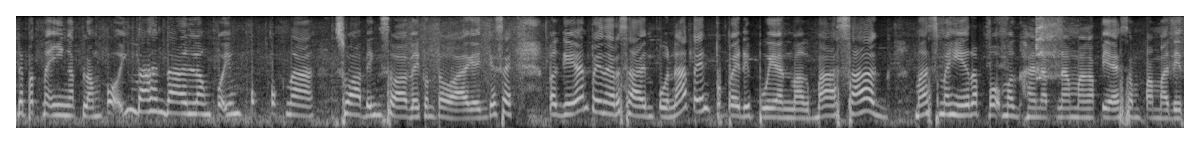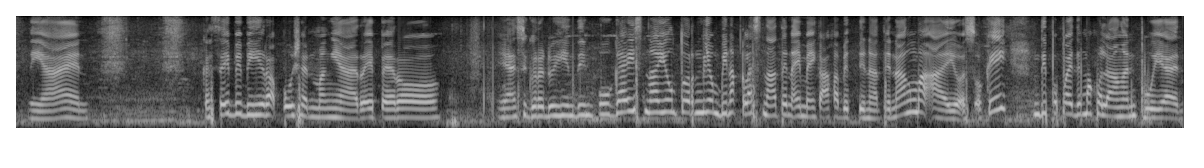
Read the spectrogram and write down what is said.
dapat maingat lang po. Yung dahan-dahan lang po, yung pukpuk na swabing-swabe kung tawagin. Kasi, pag yan, pinarasahan po natin, pwede po yan magbasag. Mas mahirap po maghanap ng mga piyesang pamalit niyan. Kasi bibihira po siya mangyari pero yan, siguraduhin din po guys na yung tornilyong binaklas natin ay may kakabit din natin ng maayos, okay? Hindi po pwedeng makulangan po yan.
